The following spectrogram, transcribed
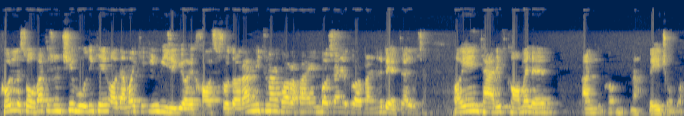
کل صحبتشون چی بود؟ که آدمایی که این ویژگی های خاص رو دارن می‌تونن کارآفرین باشن یا کارآفرین بهتری باشن. آیا این تعریف کامله؟ نه به هیچ عنوان.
